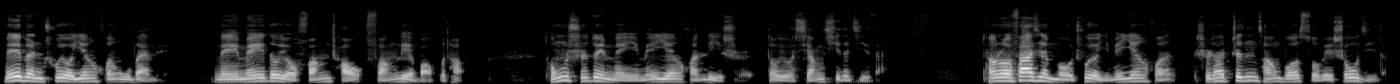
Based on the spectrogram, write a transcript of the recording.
每本出有烟环五百枚。每枚都有防潮防裂保护套，同时对每一枚烟环历史都有详细的记载。倘若发现某处有一枚烟环是他珍藏簿所谓收集的，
